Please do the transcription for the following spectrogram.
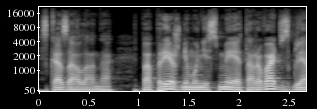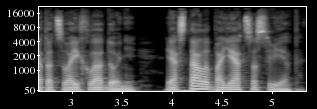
сказала она, по-прежнему не смея оторвать взгляд от своих ладоней. Я стала бояться света.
